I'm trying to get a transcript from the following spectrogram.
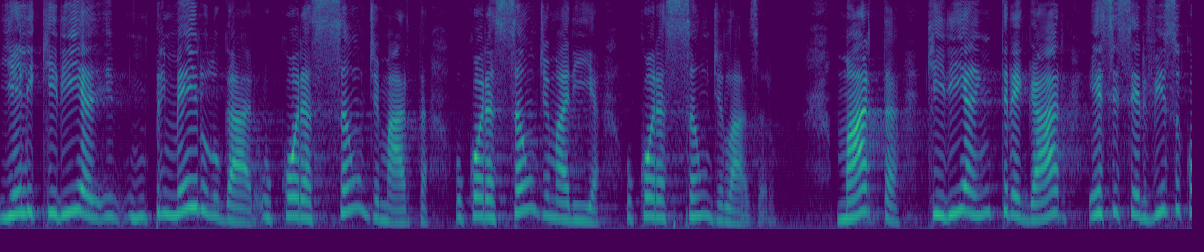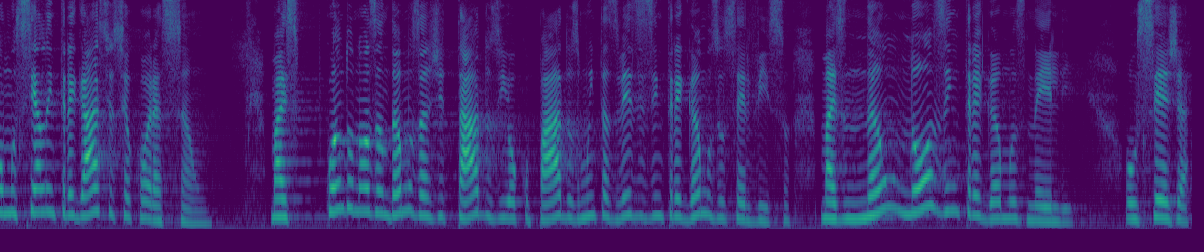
E ele queria, em primeiro lugar, o coração de Marta, o coração de Maria, o coração de Lázaro. Marta queria entregar esse serviço como se ela entregasse o seu coração. Mas quando nós andamos agitados e ocupados, muitas vezes entregamos o serviço, mas não nos entregamos nele. Ou seja,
